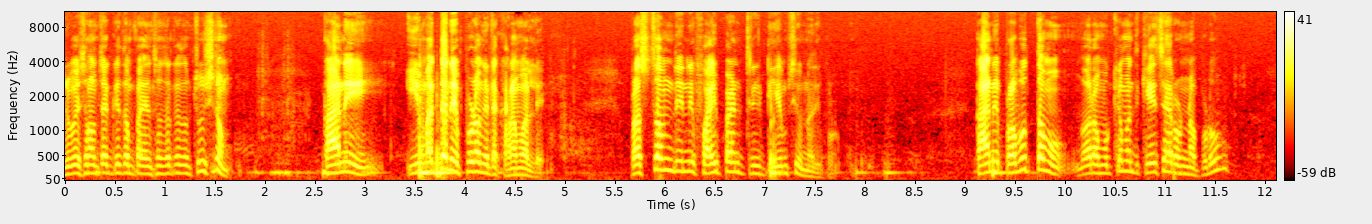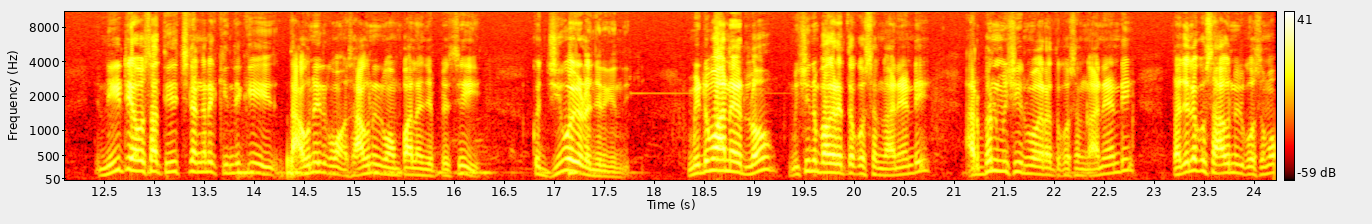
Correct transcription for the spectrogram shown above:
ఇరవై సంవత్సరాల క్రితం పదిహేను సంవత్సరాల క్రితం చూసినాం. కానీ ఈ మధ్యన ఎప్పుడో ఇట్లా కనబడలే. ప్రస్తుతం దీన్ని ఫైవ్ పాయింట్ త్రీ టీఎంసీ ఉన్నది ఇప్పుడు. కానీ ప్రభుత్వము గౌరవ ముఖ్యమంత్రి కేసీఆర్ ఉన్నప్పుడు నీటి అవసరం తీర్చడంగానే కిందికి తాగునీరు సాగునీరు పంపాలని చెప్పేసి ఒక జీవో ఇవ్వడం జరిగింది. మిడ్మానేర్లో మిషన్ భగీరథ కోసం కానివ్వండి అర్బన్ మిషన్ భగీరథ కోసం కానివ్వండి ప్రజలకు సాగునీరు కోసము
